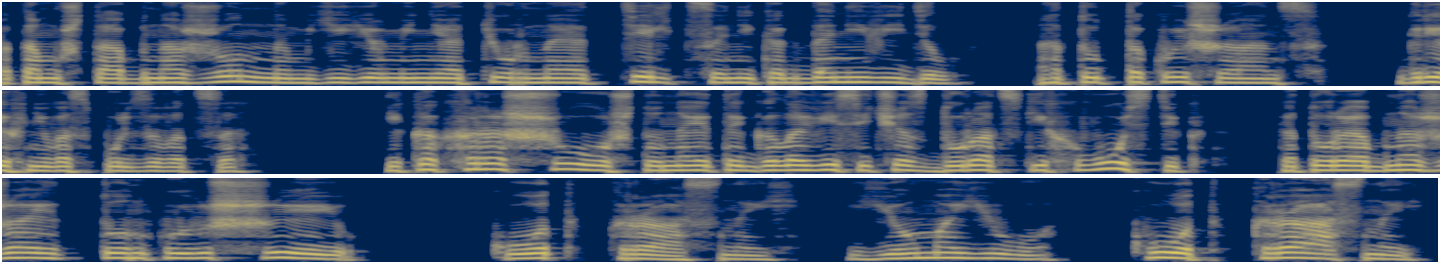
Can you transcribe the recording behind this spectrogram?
потому что обнаженным ее миниатюрное тельце никогда не видел. А тут такой шанс. Грех не воспользоваться. И как хорошо, что на этой голове сейчас дурацкий хвостик, который обнажает тонкую шею. Кот красный. Ё-моё, кот красный.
